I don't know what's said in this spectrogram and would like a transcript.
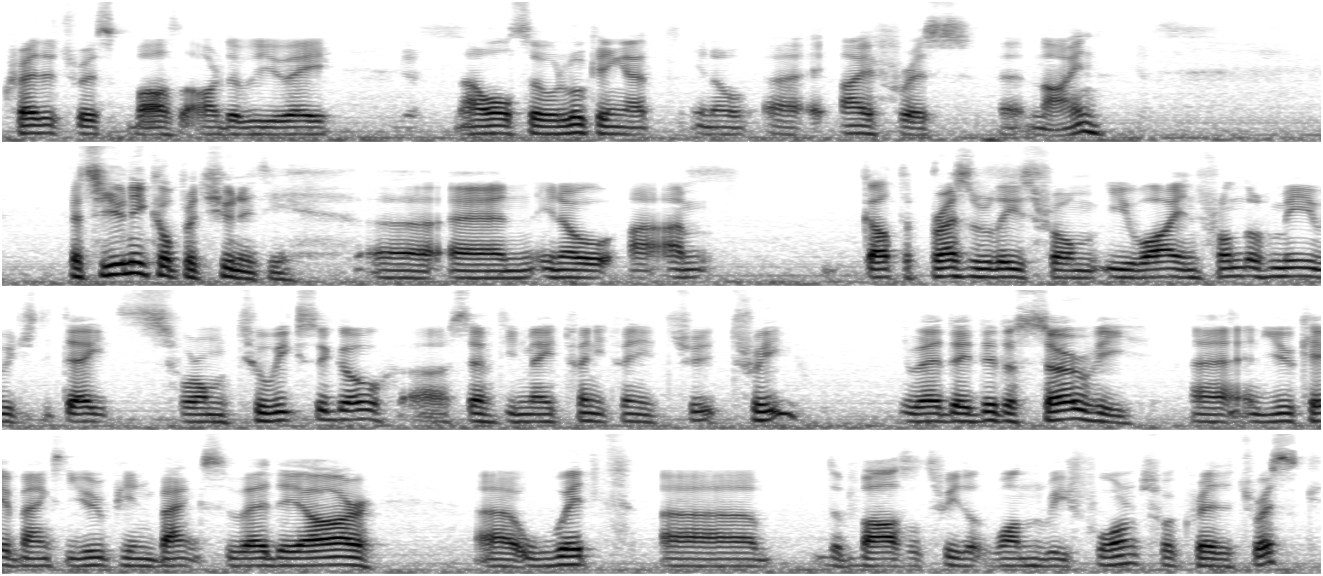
credit risk Basel RWA, yes. now also looking at you know uh, IFRS uh, 9. Yes. It's a unique opportunity, uh, and you know I, I'm got the press release from EY in front of me, which dates from two weeks ago, uh, 17 May 2023, where they did a survey uh, and UK banks, and European banks, where they are uh, with uh, the Basel 3.1 reforms for credit risk.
